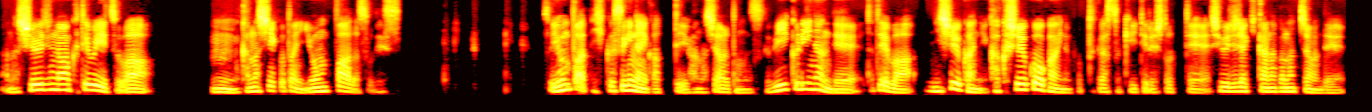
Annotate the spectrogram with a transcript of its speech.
あの、週次のアクティブ率は、うん、悲しいことに4%だそうです。4%って低すぎないかっていう話あると思うんですけど、ウィークリーなんで、例えば2週間に各週公開のポッドキャスト聞いてる人って週次じゃ聞かなくなっちゃうんで、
